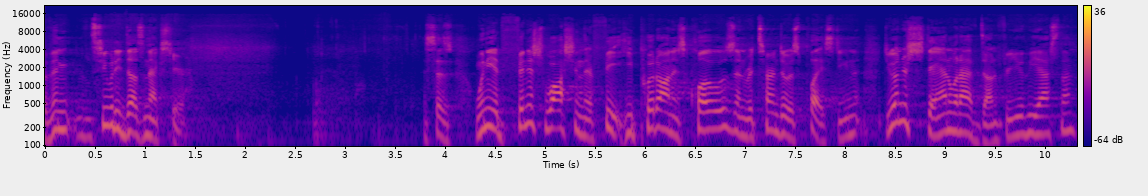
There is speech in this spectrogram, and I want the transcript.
But then see what he does next here. It says, when he had finished washing their feet, he put on his clothes and returned to his place. Do you, do you understand what I have done for you? He asked them.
